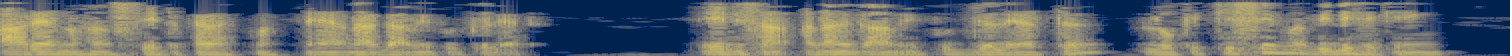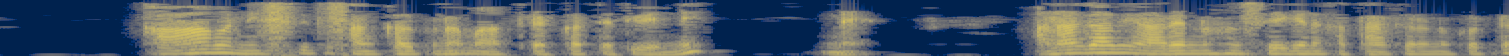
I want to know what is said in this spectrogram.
ආර්යයන් වහන්සේට පැවැත්මක් නැහැ අනාගාමී පුද්ගලයාට. ඒ නිසා අනාගාමී පුද්ගලයාට ලෝකෙ කිසිම විදිහකින් කාම නිශ්චිත සංකල්පනා මාත්‍රයක්වත් ඇති වෙන්නේ නැහැ. අනාගාමී ආරයන් වහන්සේ ගැන කතා කරනකොට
